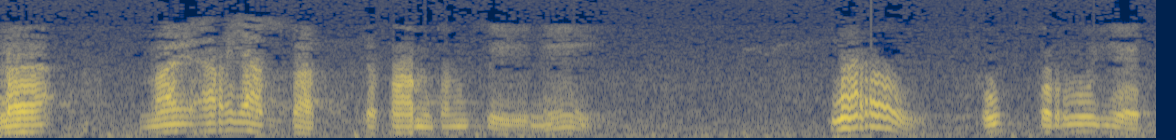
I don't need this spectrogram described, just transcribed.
และในอริยสัจจะทำทั้งสี่นี้เมื่อทุกรู้เหตุ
